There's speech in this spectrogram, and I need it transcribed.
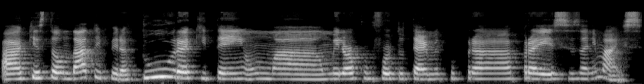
a questão da temperatura, que tem uma, um melhor conforto térmico para esses animais.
